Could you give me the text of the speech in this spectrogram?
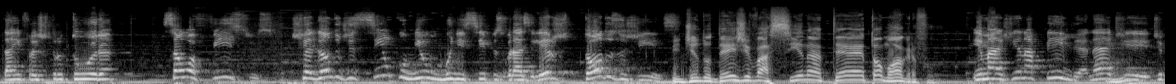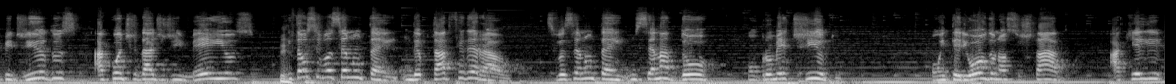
da Infraestrutura. São ofícios chegando de 5 mil municípios brasileiros todos os dias. Pedindo desde vacina até tomógrafo. Imagina a pilha né, uhum. de, de pedidos, a quantidade de e-mails. Então, se você não tem um deputado federal, se você não tem um senador comprometido com o interior do nosso estado, aquele,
